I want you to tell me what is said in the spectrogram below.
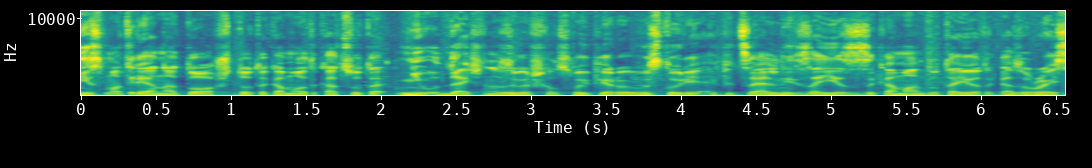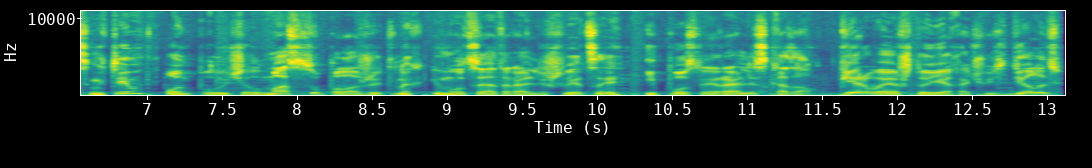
Несмотря на то, что Такамото Кацута неудачно завершил свой первый в истории официальный заезд за команду Toyota Gazoo Racing Team, он получил массу положительных эмоций от ралли Швеции и после ралли сказал «Первое, что я хочу сделать,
